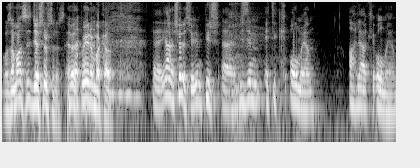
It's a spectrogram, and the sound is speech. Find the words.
O zaman siz cesursunuz. Evet buyurun bakalım. Ee, yani şöyle söyleyeyim, bir e, bizim etik olmayan, ahlaki olmayan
